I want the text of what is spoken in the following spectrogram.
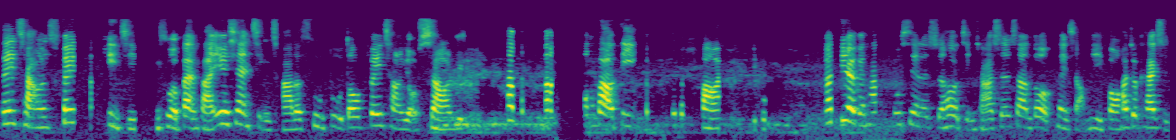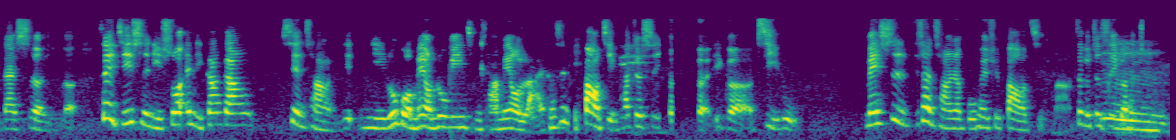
非常非常立即迅速的办法，因为现在警察的速度都非常有效率。他们通报第一个这个报案记录，那第二个他出现的时候，警察身上都有配小蜜蜂，他就开始在摄影了。所以即使你说，哎，你刚刚现场你你如果没有录音，警察没有来，可是你报警，他就是一个一个记录。没事，正常人不会去报警嘛，这个就是一个很。嗯。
